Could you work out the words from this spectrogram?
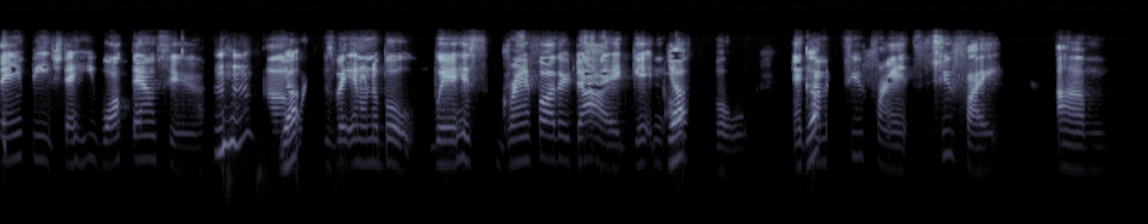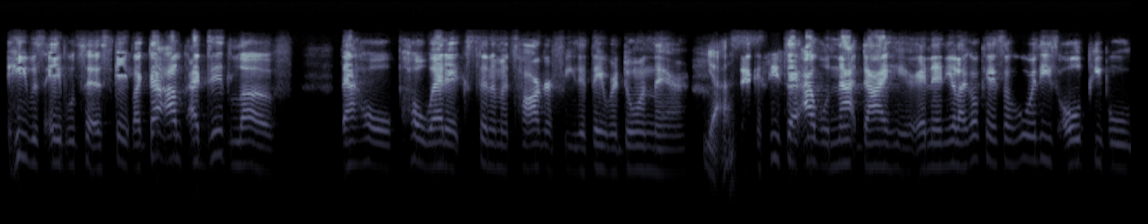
same beach that he walked down to. Mm-hmm. Um, yep. He was waiting on the boat where his grandfather died getting yep. off the boat and yep. coming to France to fight. Um, he was able to escape like that. I, I did love that whole poetic cinematography that they were doing there. Yes. Because he said, "I will not die here," and then you're like, okay, so who are these old people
